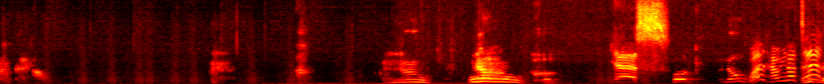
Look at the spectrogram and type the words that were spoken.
Oh. Ow. Oh no. No. Yes! Fuck. No. What? How are you not dead?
